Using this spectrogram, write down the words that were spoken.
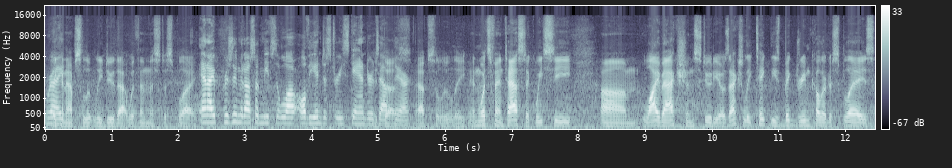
right. they can absolutely do that within this display. And I presume it also meets law, all the industry standards it out does, there. Absolutely. And what's fantastic, we see um, live action studios actually take these big Dreamcolor displays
